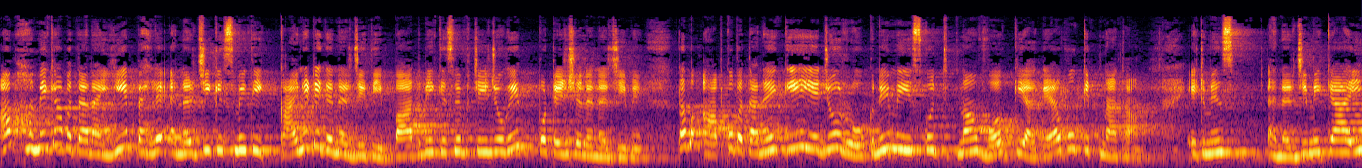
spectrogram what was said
अब हमें क्या बताना है? ये पहले एनर्जी किसमें थी? काइनेटिक एनर्जी थी। बाद में किसमें चेंज हो गई? पोटेंशियल एनर्जी में। तब आपको बताना है कि ये जो रोकने में इसको जितना वर्क किया गया, वो कितना था। इट मीन्स एनर्जी में क्या आई?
